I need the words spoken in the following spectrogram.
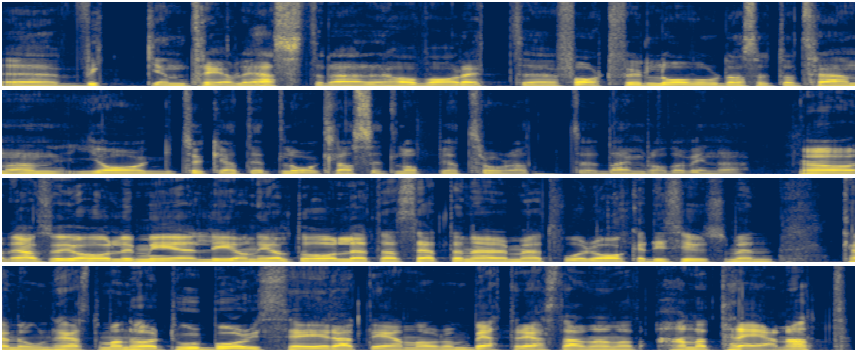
Eh, vilken trevlig häst det där har varit. Eh, fartfylld lovordas alltså, av tränaren. Jag tycker att det är ett lågklassigt lopp. Jag tror att eh, Daim Brodda vinner. Ja, alltså jag håller med Leon helt och hållet. Jag har sett den här med två raka. Det ser ut som en kanonhäst. Man hör Tor Borg säga att det är en av de bättre hästarna han har, han har tränat.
